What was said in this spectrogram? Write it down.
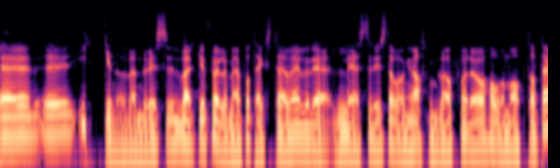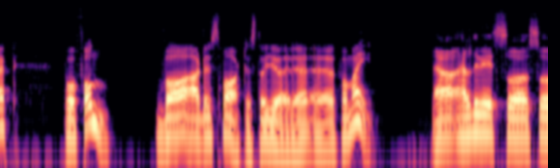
eh, eh, ikke nødvendigvis verken følger med på tekst-TV eller leser i Stavanger Aftenblad for å holde meg oppdatert på fond. Hva er det smarteste å gjøre eh, for meg? Ja, heldigvis så, så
